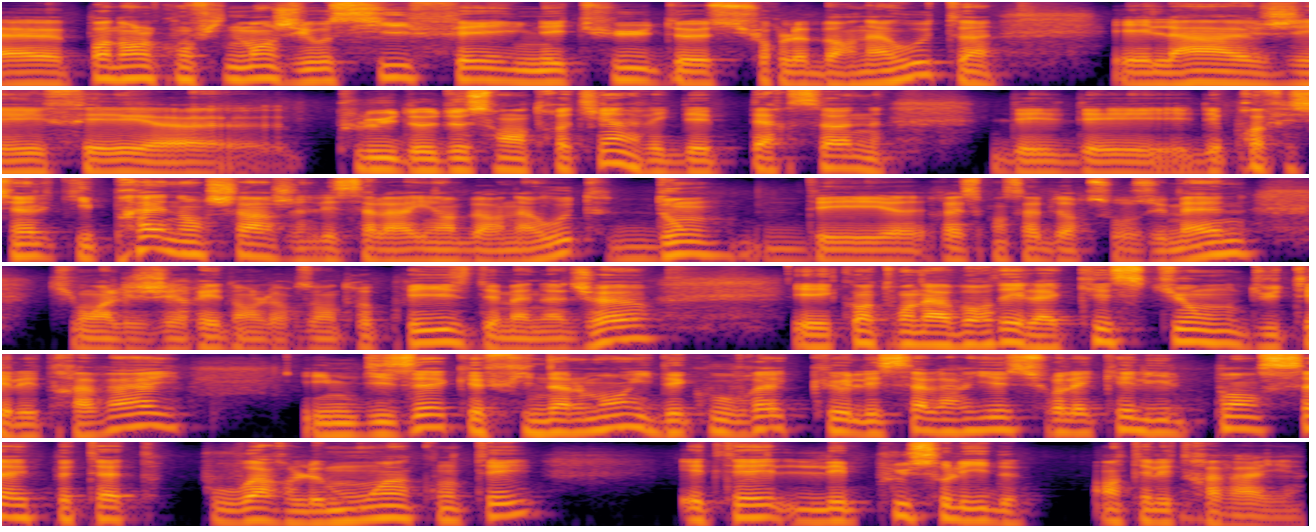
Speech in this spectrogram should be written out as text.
Euh, pendant le confinement, j'ai aussi fait une étude sur le burn-out, et là, j'ai fait plus de 200 entretiens avec des personnes, des, des, des, professionnels qui prennent en charge les salariés en burn-out, dont des responsables de ressources humaines qui vont aller gérer dans leurs entreprises, des managers. Et quand on a abordé la question du télétravail, il me disait que finalement, il découvrait que les salariés sur lesquels il pensait peut-être pouvoir le moins compter étaient les plus solides en télétravail.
